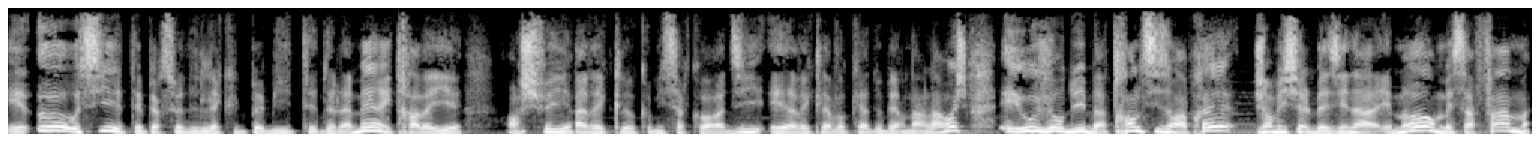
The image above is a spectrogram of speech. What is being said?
Et eux aussi étaient persuadés de la culpabilité de la mère. Ils travaillaient en cheville avec le commissaire Corazzi et avec l'avocat de Bernard Laroche. Et aujourd'hui, ben, 36 ans après, Jean-Michel Bézina est mort, mais sa femme,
